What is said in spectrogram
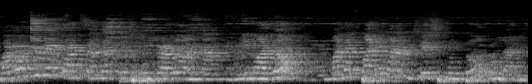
భగవంతుడే వాటి సంగతి చూసుకుంటాడు అన్న ధీమాతో మన పని మనం చేసుకుంటూ ఉండాలి.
